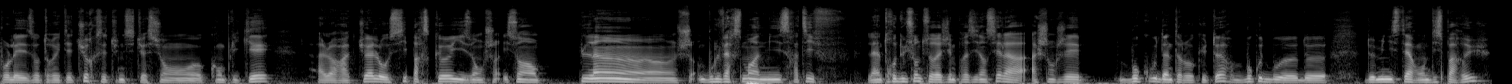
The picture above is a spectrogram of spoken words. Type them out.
pour les autorités turques, c'est une situation euh, compliquée à l'heure actuelle aussi parce qu'ils ils sont en plein bouleversement administratif. L'introduction de ce régime présidentiel a, changé beaucoup d'interlocuteurs, beaucoup de, de, ministères ont disparu,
